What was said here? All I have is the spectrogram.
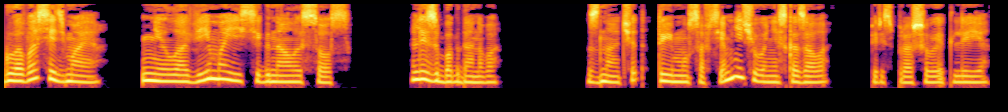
Глава седьмая. Не лови мои сигналы СОС. Лиза Богданова. «Значит, ты ему совсем ничего не сказала?» — переспрашивает Лия.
